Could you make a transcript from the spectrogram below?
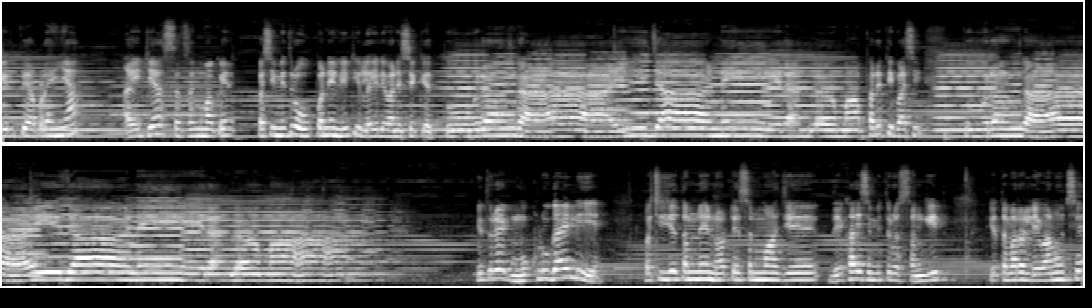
એ રીતે આપણે અહીંયા આવી ગયા સત્સંગમાં કહીને. પછી મિત્રો, ઉપરની લીટી લઈ લેવાની છે કે તું રંગાઈ જાને રંગમાં ફરીથી પાછી, તું રંગાઈ જાને રંગમાં મિત્રો, એક મુખડું ગાઈ લઈએ. પછી જે તમને નોટેશનમાં જે દેખાય છે મિત્રો સંગીત તે તમારે લેવાનું છે.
